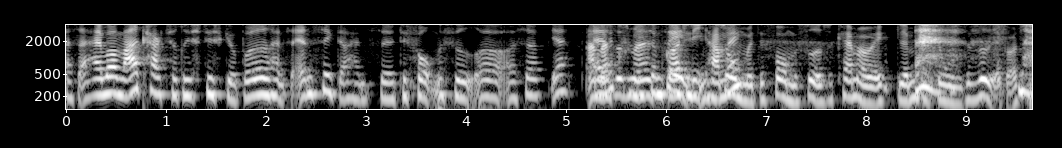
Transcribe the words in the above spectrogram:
Altså, han var meget karakteristisk jo, både hans ansigt og hans øh, deforme fødder, og så, ja, Jamen, alle altså, kunne ligesom set godt lide ham, person ikke? med deforme fødder, så kan man jo ikke glemme personen. Det ved jeg godt. Nej,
